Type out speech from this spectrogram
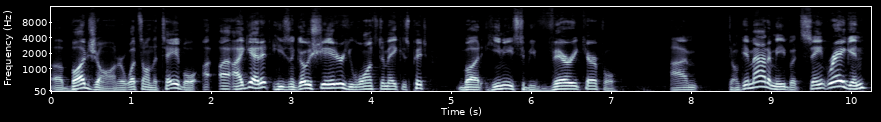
uh, budge on or what's on the table, I, I, get it. He's a negotiator. He wants to make his pitch, but he needs to be very careful. I'm don't get mad at me, but Saint Reagan,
